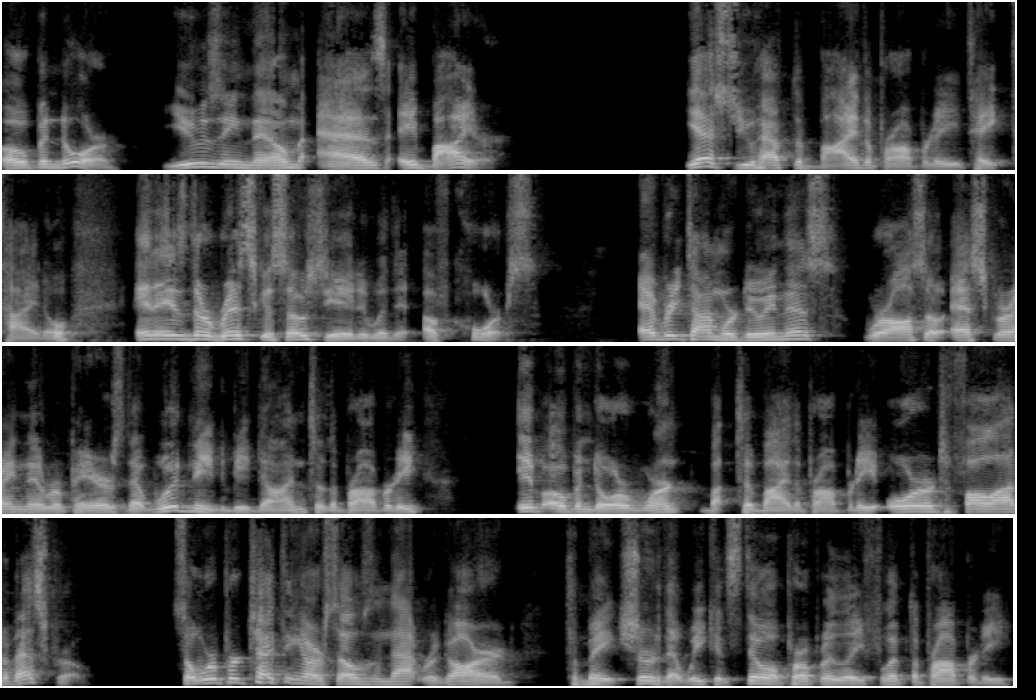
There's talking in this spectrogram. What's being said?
Opendoor? Using them as a buyer. Yes, you have to buy the property, take title, and is there risk associated with it? Of course. Every time we're doing this, we're also escrowing the repairs that would need to be done to the property if Opendoor weren't to buy the property or to fall out of escrow. So we're protecting ourselves in that regard to make sure that we can still appropriately flip the property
